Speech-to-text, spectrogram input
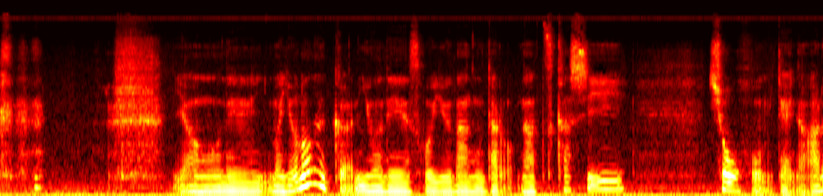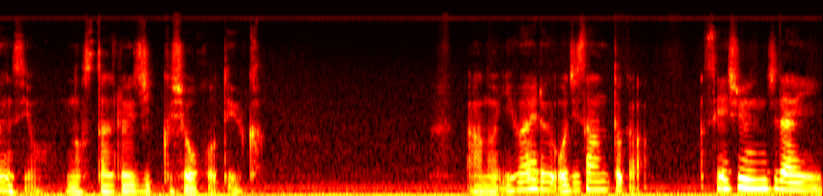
いやもうね、まあ、世の中にはねそういうなんだろう懐かしい商法みたいなあるんですよ。ノスタルジック商法というか。あのいわゆるおじさんとか青春時代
